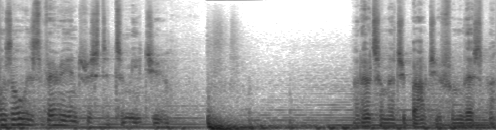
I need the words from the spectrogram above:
was always very interested to meet you. I'd heard so much about you from Vesper.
